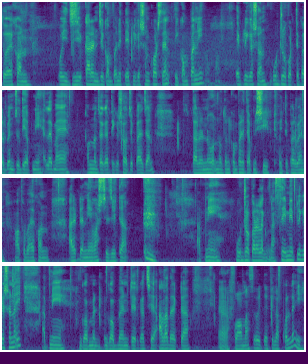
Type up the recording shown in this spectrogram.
তো এখন ওই যে কারেন্ট যে কোম্পানিতে অ্যাপ্লিকেশন করছেন, এই কোম্পানি অ্যাপ্লিকেশন উইথড্র করতে পারবেন যদি আপনি এলএমএ অন্য জায়গা থেকে সহজে পেয়ে যান। ন- নতুন কোম্পানিতে আপনি শিফট হইতে পারবেন। অথবা এখন আরেকটা নিয়ম আসছে যেটা আপনি উইথড্র করা লাগবে না। সেম অ্যাপ্লিকেশনেই আপনি গভর্নমেন্ট গভর্নমেন্টের কাছে আলাদা একটা ফর্ম আছে, ওইটা ফিল আপ করলেই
